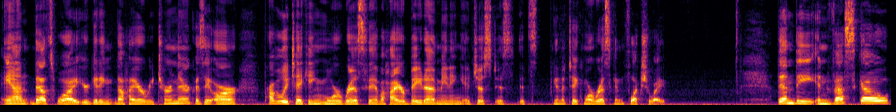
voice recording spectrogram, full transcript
and that's why you're getting the higher return there because they are probably taking more risk. They have a higher beta, meaning it just is it's going to take more risk and fluctuate. Then the Invesco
